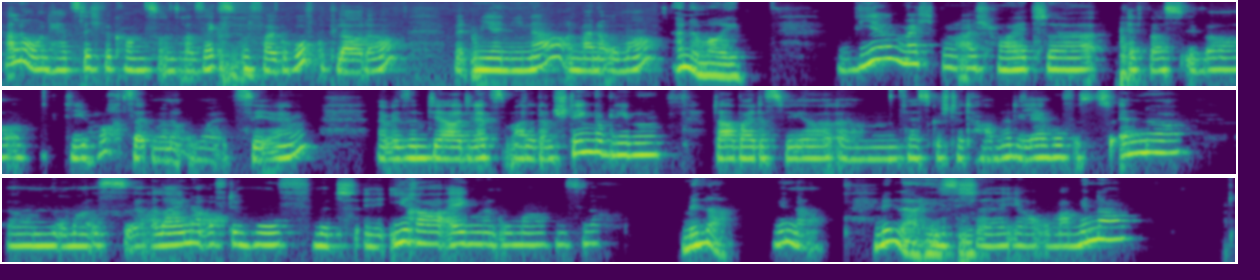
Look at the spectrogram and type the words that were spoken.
Hallo und herzlich willkommen zu unserer sechsten Folge Hofgeplauder mit mir Nina und meiner Oma. Annemarie. Wir möchten euch heute etwas über die Hochzeit meiner Oma erzählen. Wir sind ja die letzten Male dann stehen geblieben, dabei, dass wir ähm, festgestellt haben, ne, die Lehrhof ist zu Ende. Ähm, Oma ist äh, alleine auf dem Hof mit äh, ihrer eigenen Oma. Wie ist sie noch? Minna. Minna. Minna hieß mit, sie. Äh, ihrer Oma Minna.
